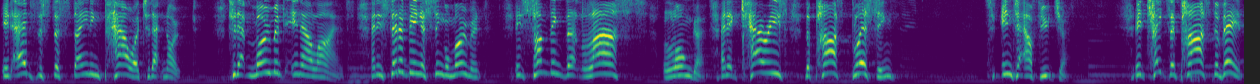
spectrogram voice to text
it adds the sustaining power to that note, to that moment in our lives. And instead of being a single moment, it's something that lasts longer. And it carries the past blessing into our future. It takes a past event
